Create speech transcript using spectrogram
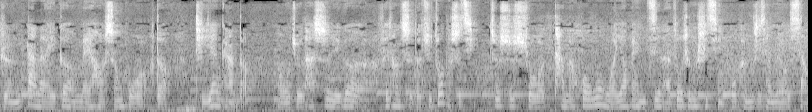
人带来一个美好生活的体验感的。啊，我觉得它是一个非常值得去做的事情。就是说，他们会问我要不要你自己来做这个事情，我可能之前没有想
